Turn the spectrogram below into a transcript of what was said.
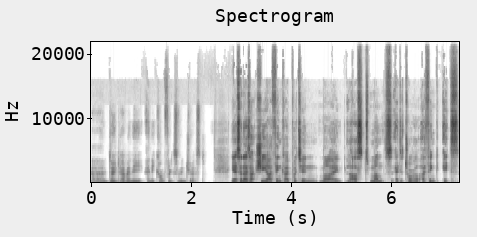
uh, don't have any any conflicts of interest. Yes, and as actually I think I put in my last month's editorial, I think it's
